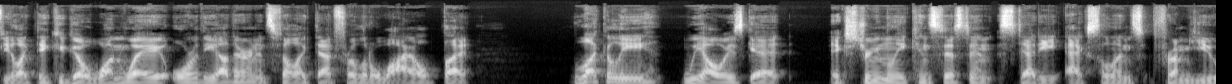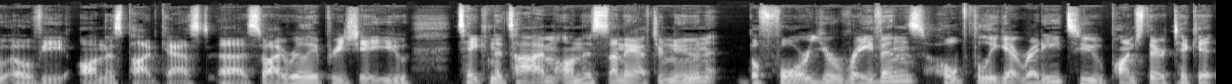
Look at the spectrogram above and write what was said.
feel like they could go one way or the other, and it's felt like that for a little while. But luckily, we always get extremely consistent, steady excellence from you, Ovie, on this podcast. Uh, so I really appreciate you taking the time on this Sunday afternoon before your Ravens hopefully get ready to punch their ticket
